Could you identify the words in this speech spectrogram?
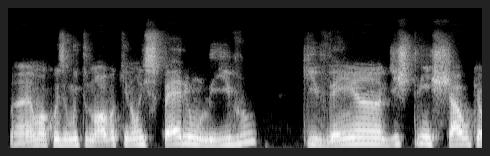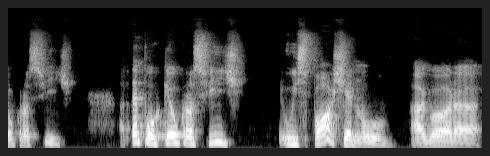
né? é uma coisa muito nova que não espere um livro que venha destrinchar o que é o CrossFit. Até porque o CrossFit, o esporte é novo. Agora,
